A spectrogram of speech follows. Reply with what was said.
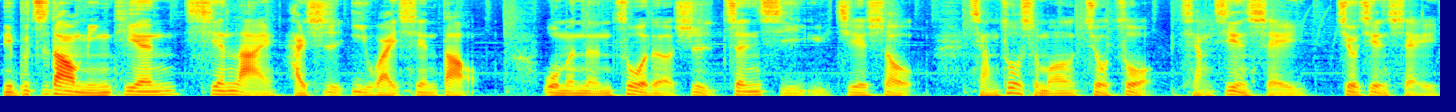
你不知道明天先来还是意外先到，我们能做的是珍惜与接受，想做什么就做，想见谁就见谁。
